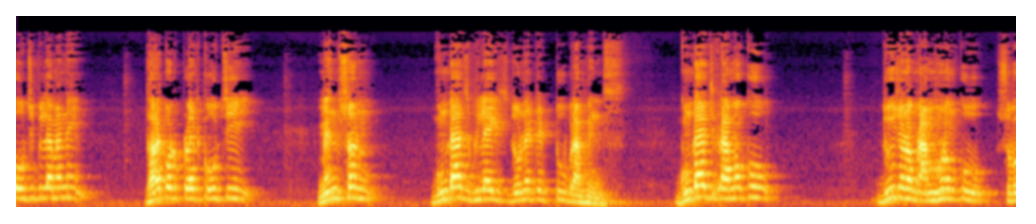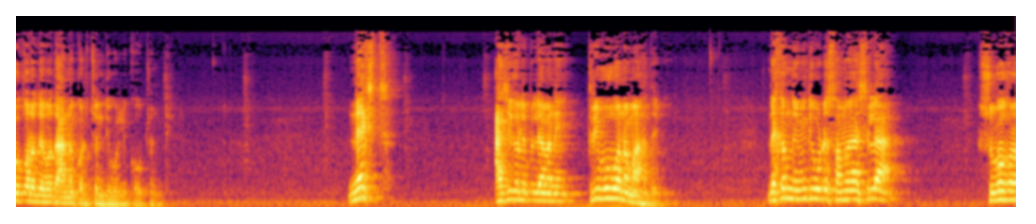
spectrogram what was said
କହୁଛି ପିଲାମାନେ? ଧରାକୋଟ ପ୍ଲେଟ୍ କହୁଛି mention Gundaj village donated to brahmins Gundaj ଗ୍ରାମକୁ ଦୁଇ ଜଣ ବ୍ରାହ୍ମଣଙ୍କୁ ଶୁଭକର ଦେବ ଦାନ କରିଛନ୍ତି ବୋଲି କହୁଛନ୍ତି। ନେକ୍ସଟ ଆସିଗଲେ ପିଲାମାନେ ତ୍ରିଭୁବନ ମହାଦେବୀ। ଦେଖନ୍ତୁ ଏମିତି ଗୋଟେ ସମୟ ଆସିଲା। ଶୁଭକର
